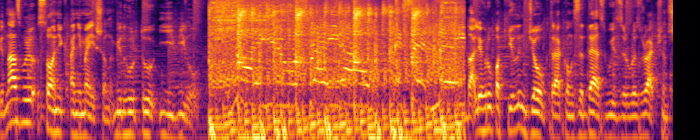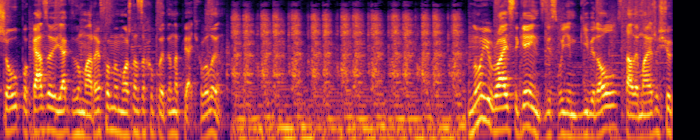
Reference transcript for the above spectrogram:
під назвою Sonic Animation від гурту Evil. Далі група Killing Joke треком The Death with the Resurrection Show показує, як двома рифами можна захопити на 5 хвилин. Ну і Rise Against зі своїм Give It All стали майже що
